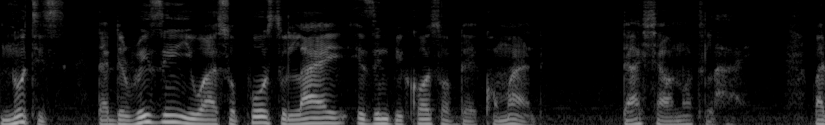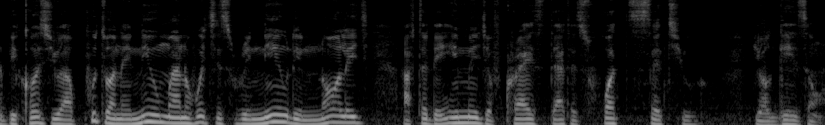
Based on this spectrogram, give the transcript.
Notice that the reason you are supposed to lie isn't because of the command, Thou shalt not lie, but because you are put on a new man which is renewed in knowledge after the image of Christ. That is what sets you your gaze on.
